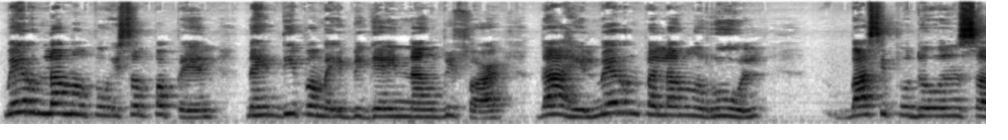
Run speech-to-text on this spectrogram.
Mayroon lamang pong isang papel na hindi pa maibigay ng BIFAR dahil meron palang rule base po doon sa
